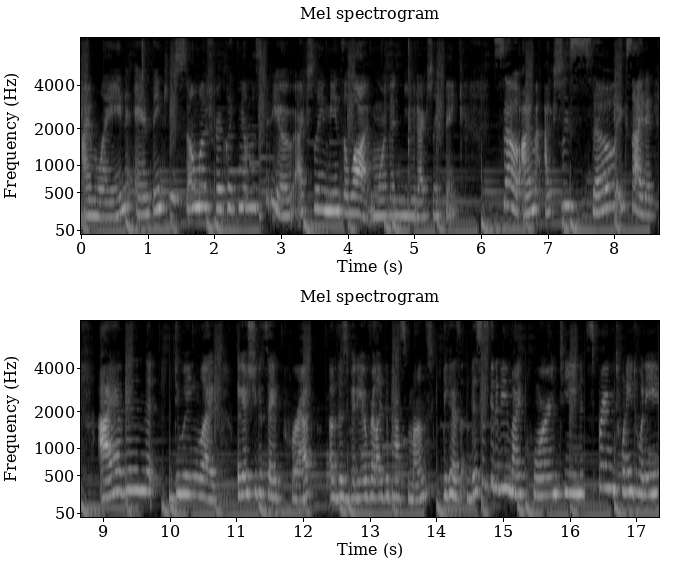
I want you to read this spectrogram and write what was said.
I'm Layne. And thank you so much for clicking on this video. It actually means a lot, more than you would actually think. So I'm actually so excited. I have been doing like, I guess you could say prep of this video for like the past months because this is gonna be my quarantine spring 2020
